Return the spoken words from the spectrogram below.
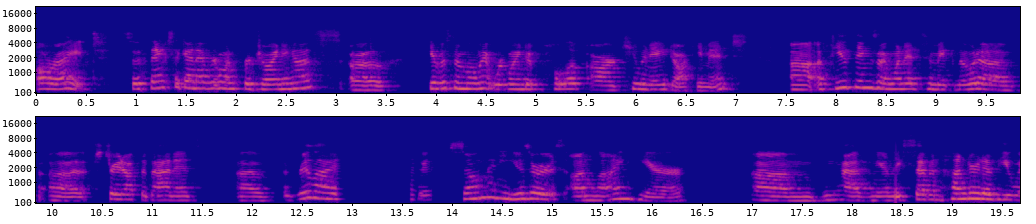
All right, so thanks again everyone for joining us. Uh, give us a moment, we're going to pull up our Q&A document. Uh, a few things I wanted to make note of uh, straight off the bat is uh, I realized with so many users online here, um, we have nearly 700 of you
